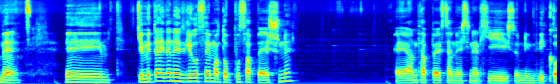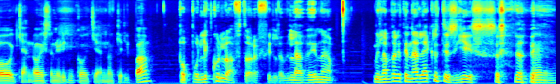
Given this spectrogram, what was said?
ναι. Ε, και μετά ήταν λίγο θέμα το πού θα πέσουν. Ε, αν θα πέφτανε στην αρχή στον Ινδικό ωκεανό ή στον Ειρηνικό ωκεανό κλπ. Πω, πολύ κουλό αυτό ρε φίλε. Δηλαδή να... Μιλάμε εδώ για την άλλη άκρη της γης. ναι.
